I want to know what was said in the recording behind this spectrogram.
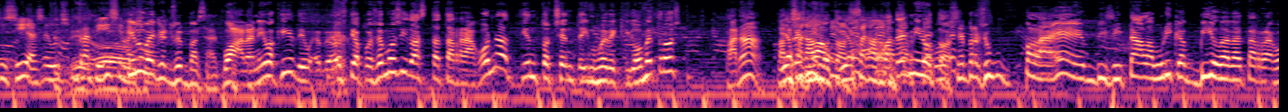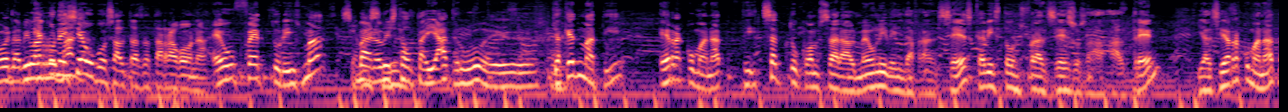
Sí, sí, ha sigut rapidíssim. I el bé que ens hem passat. Buah, veniu aquí, diu, hostia, pues hemos ido hasta Tarragona, 189 kilómetros, para nada, Ja para s'ha 3 acabat, minutos, ja s'ha acabat. para 3 minutos. Sempre és un plaer visitar la bonica vila de Tarragona, vila Què romana. coneixeu vosaltres de Tarragona? Heu fet turisme? Sí, Bueno, he vist el teatre. Eh... Jo aquest matí he recomanat, fixa't tu com serà el meu nivell de francès, que he vist uns francesos a- al tren, i els hi he recomanat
